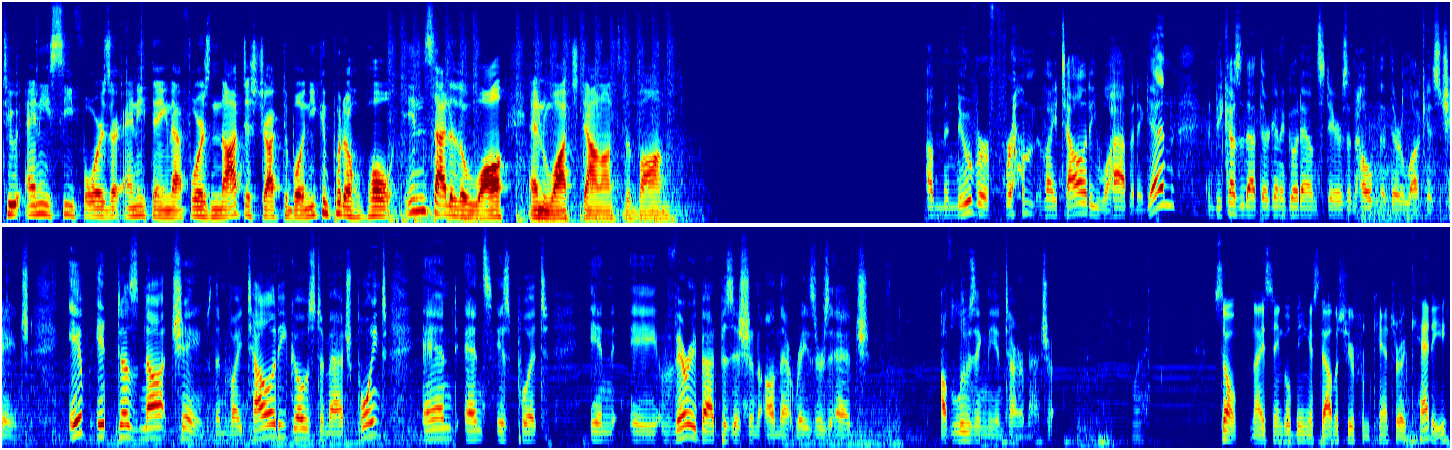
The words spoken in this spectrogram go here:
to any C4s or anything. That 4 is not destructible and you can put a hole inside of the wall and watch down onto the bomb a maneuver from Vitality will happen again, and because of that, they're going to go downstairs and hope that their luck has changed. If it does not change, then Vitality goes to match point, and ENCE is put in a very bad position on that Razor's Edge of losing the entire matchup. So, nice angle being established here from Aketi,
